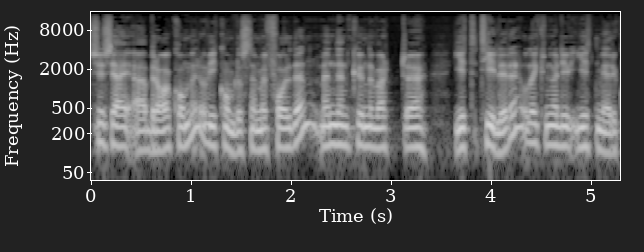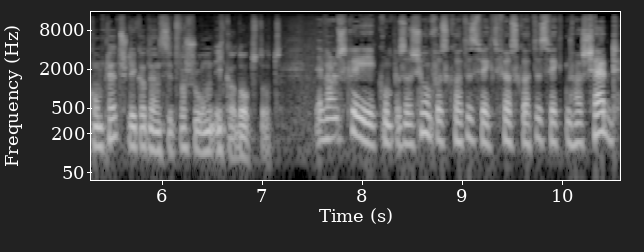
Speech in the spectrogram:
syns jeg er bra kommer, og vi kommer til å stemme for den. Men den kunne vært eh, gitt tidligere, og den kunne vært gitt mer komplett, slik at den situasjonen ikke hadde oppstått. Det er vanskelig å gi kompensasjon for skattesvikt før skattesvikten har skjedd.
